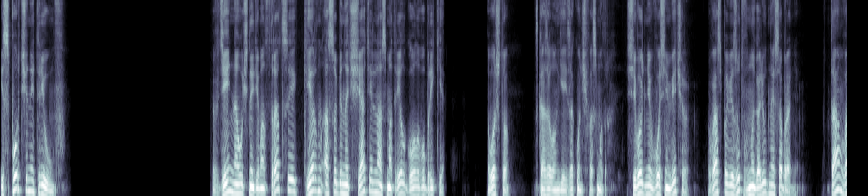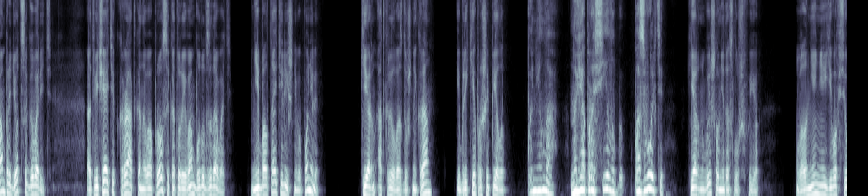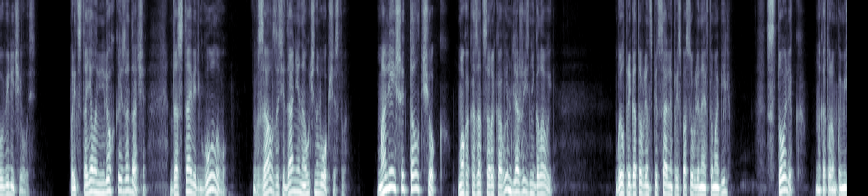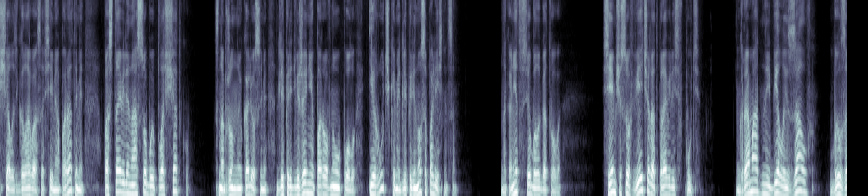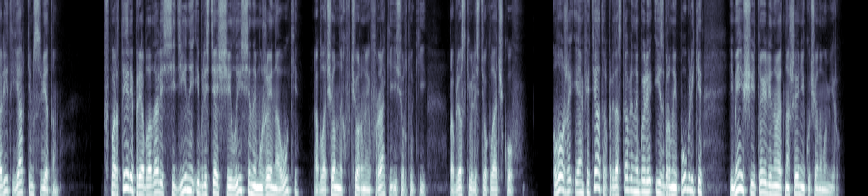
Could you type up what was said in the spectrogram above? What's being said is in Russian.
Испорченный триумф. В день научной демонстрации Керн особенно тщательно осмотрел голову Брике. «Вот что», — сказал он ей, закончив осмотр, — «сегодня в восемь вечера вас повезут в многолюдное собрание. Там вам придется говорить. Отвечайте кратко на вопросы, которые вам будут задавать. Не болтайте лишнего, поняли?» Керн открыл воздушный кран, и Брике прошипела. «Поняла, но я просила бы, Позвольте. Керн вышел, не дослушав ее. Волнение его все увеличивалось. Предстояла нелегкая задача — доставить голову в зал заседания научного общества. Малейший толчок мог оказаться роковым для жизни головы. Был приготовлен специально приспособленный автомобиль. Столик, на котором помещалась голова со всеми аппаратами, поставили на особую площадку, снабженную колесами, для передвижения по ровному полу и ручками для переноса по лестницам. Наконец все было готово. В семь часов вечера отправились в путь. Громадный белый зал был залит ярким светом. В портере преобладали седины и блестящие лысины мужей науки, облаченных в черные фраки и сюртуки, поблескивали стекла очков. Ложи и амфитеатр предоставлены были избранной публике, имеющей то или иное отношение к ученому миру.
